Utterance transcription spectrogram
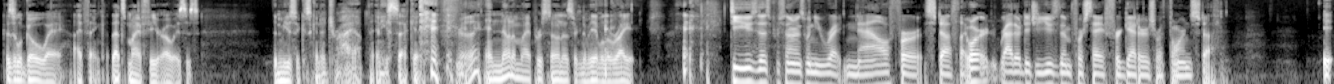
because it'll go away. I think that's my fear always is the music is going to dry up any second, Really? and none of my personas are going to be able to write. Do you use those personas when you write now for stuff like, or rather, did you use them for, say, Forgetters or Thorn stuff? it,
